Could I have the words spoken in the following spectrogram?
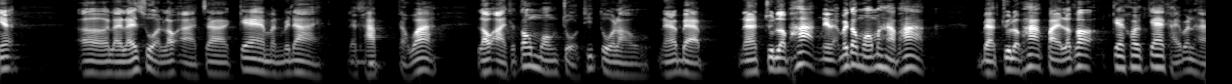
เงี้ยเอ่อหลาย ๆ ส่วนเราอาจจะแก้มันไม่ได้นะครับ แต่ว่า เราอาจจะต้องมองโจทย์ที่ตัวเรานะแบบนะจุลภาคเนี่ยแหละไม่ต้องมองมหาภาค แบบจุลภาคไปแล้วก็แก้ค่อยแก้ไขปัญหา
